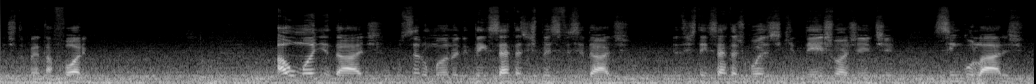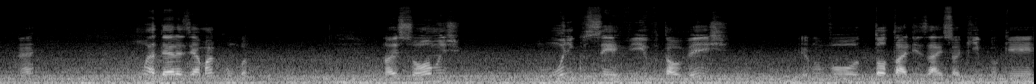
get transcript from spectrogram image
sentido metafórico, a humanidade, o ser humano, ele tem certas especificidades. Existem certas coisas que deixam a gente singulares, né? Uma delas é a macumba. Nós somos o único ser vivo, talvez, eu não vou totalizar isso aqui porque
